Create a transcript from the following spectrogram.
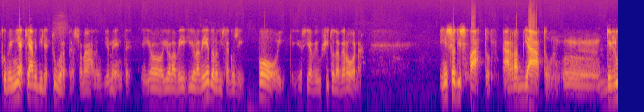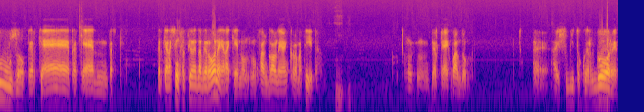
come mia chiave di lettura personale ovviamente, io, io, la, ve, io la vedo, l'ho vista così. Poi che io sia uscito da Verona, insoddisfatto, arrabbiato, mh, mm, deluso perché, perché, perché, perché, la sensazione da Verona era che non, non fa il gol neanche la matita. Mm, perché quando eh, hai subito quel rigore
